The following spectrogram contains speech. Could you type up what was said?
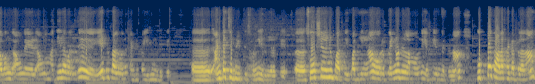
அவங்க அவங்க அவங்க மத்தியில வந்து ஏற்றுத்தாழ்வு வந்து கண்டிப்பா இருந்திருக்கு. அன்டச்சபிலிட்டிஸ் வந்து இருந்திருக்கு. சோஷியல்னு பார்த்து பார்த்துட்டீங்கன்னா ஒரு பெண்ணோட நிலைமை வந்து எப்படி இருந்திருக்குன்னா குப்த காலகட்டத்துல தான்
